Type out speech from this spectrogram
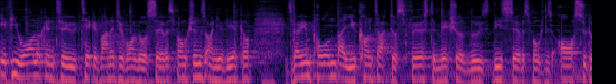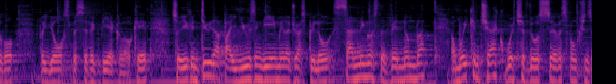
if you are looking to take advantage of one of those service functions on your vehicle, it's very important that you contact us first to make sure those, these service functions are suitable for your specific vehicle, okay? So you can do that by using the email address below, sending us the VIN number, and we can check which of those service functions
